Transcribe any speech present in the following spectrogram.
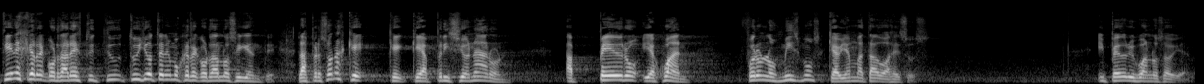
tienes que recordar esto y tú, tú, y yo tenemos que recordar lo siguiente. Las personas que, que, que aprisionaron a Pedro y a Juan fueron los mismos que habían matado a Jesús. Y Pedro y Juan lo sabían.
